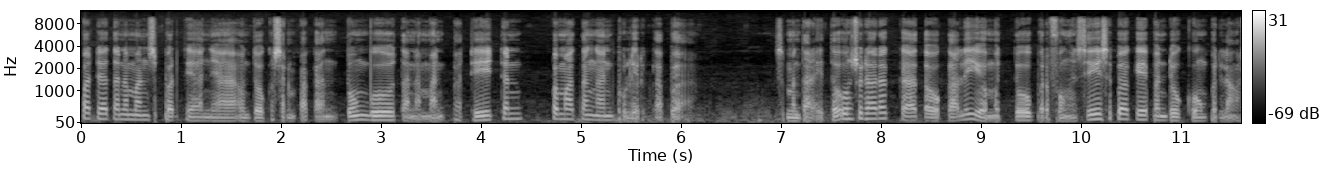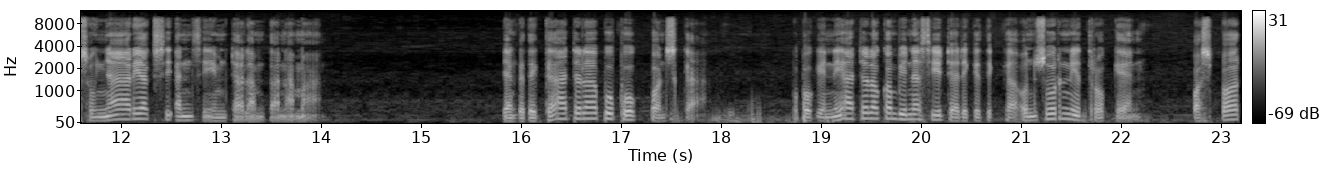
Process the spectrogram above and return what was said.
pada tanaman seperti hanya untuk keserempakan tumbuh, tanaman padi, dan pematangan bulir gabah. Sementara itu, unsur hara K atau kalium itu berfungsi sebagai pendukung berlangsungnya reaksi enzim dalam tanaman. Yang ketiga adalah pupuk Ponska. Pupuk ini adalah kombinasi dari ketiga unsur nitrogen, fosfor,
